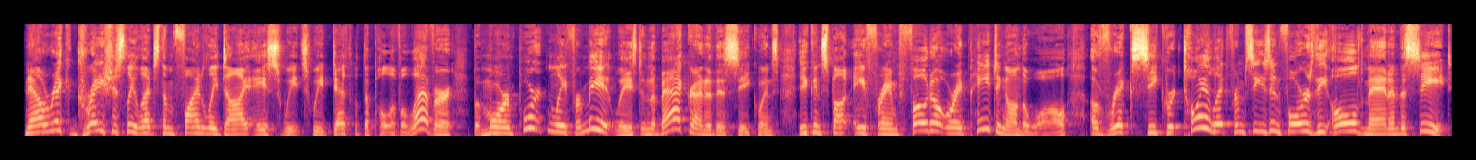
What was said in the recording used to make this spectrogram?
Now, Rick graciously lets them finally die a sweet, sweet death with the pull of a lever, but more importantly, for me at least, in the background of this sequence, you can spot a framed photo or a painting on the wall of Rick's secret toilet from season 4's The Old Man in the Seat.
